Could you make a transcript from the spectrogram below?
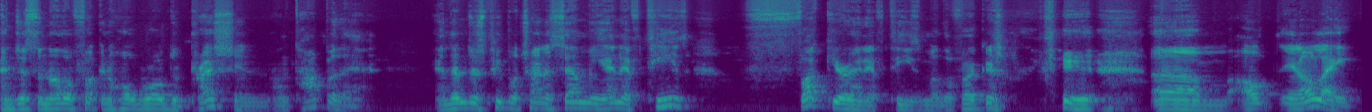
and just another fucking whole world depression on top of that. And then there's people trying to sell me NFTs. Fuck your NFTs, motherfuckers. um, I'll, you know, like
